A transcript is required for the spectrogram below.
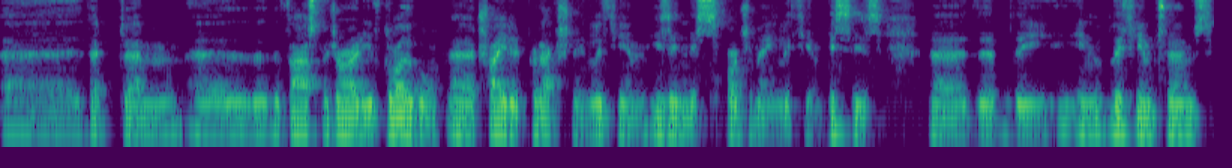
that um, uh, the, vast majority of global uh, traded production in lithium is in this spodumene lithium. This is the the in lithium terms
